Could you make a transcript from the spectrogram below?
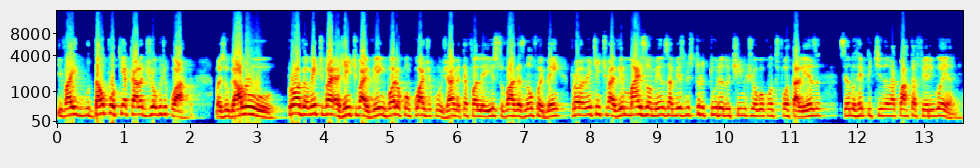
e vai mudar um pouquinho a cara de jogo de quarta. Mas o Galo provavelmente vai, a gente vai ver, embora eu concorde com o Jaime, até falei isso, Vargas não foi bem, provavelmente a gente vai ver mais ou menos a mesma estrutura do time que jogou contra o Fortaleza, sendo repetida na quarta-feira em Goiânia.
